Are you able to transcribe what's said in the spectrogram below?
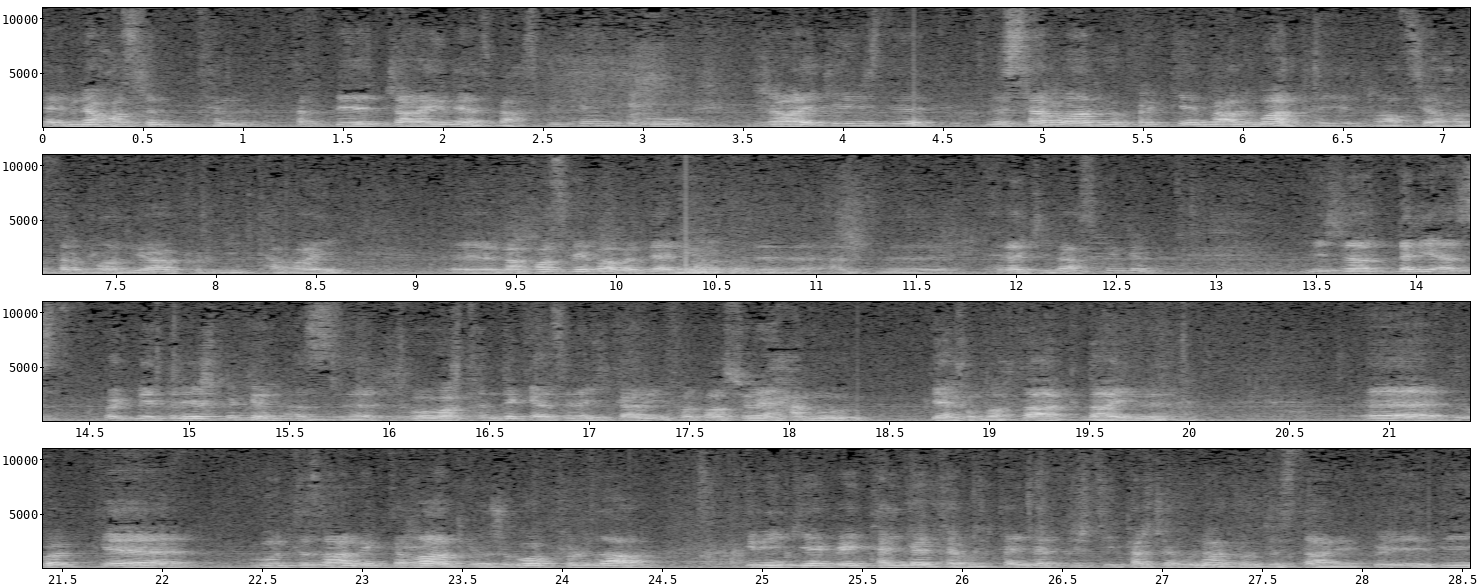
یانی منە خۆسم تم بێ جارێک نێز بەس بکەم و جارێکی لەسەر ڕادیو پرکێ معلومات هەیە ڕاستیا خۆسەر ڕادیو کوردی تەوای مەخۆس لێ بابەتیانی ئەز هەرەکی بەس بکەم ئێجا بەری ئەز وەک بێ درێژ بکەم ئەز بۆ وەخت هەندێک ئەز هەرەکی کار ئینفۆرماسیۆنی هەموو پێخم وەختا کداین وەک وندەزانن کە ڕادیۆش بۆ کوردا گرنگیەکەی تایبەتە و تایبەت پشتی پەرچەبوونا کوردستانی کوردی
